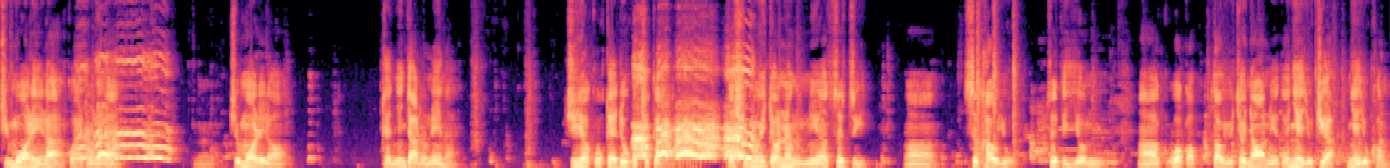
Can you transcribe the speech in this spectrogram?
chỉ mua đi nè có hai cho nên nè chỉ mua đi đó. Cái nhân gia cho này nè chỉ là của cái đâu của chỉ cả ta chỉ mới cho năng nhớ sức gì à sức khâu dù sức thì yếm, à qua cọp tàu dù cho nhau nữa tôi nhẹ dù chưa nhẹ dù không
